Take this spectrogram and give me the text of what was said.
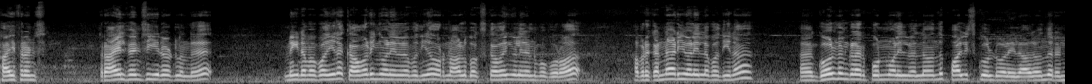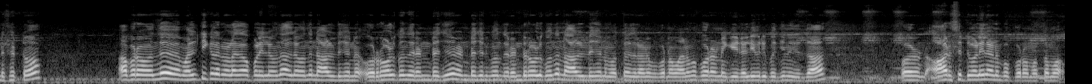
ஹாய் ஃப்ரெண்ட்ஸ் ராயல் ஃபென்சிங் ஈரோட்லேருந்து இன்றைக்கி நம்ம பார்த்தீங்கன்னா கவரிங் வலையில் பார்த்தீங்கன்னா ஒரு நாலு பாக்ஸ் கவரிங் வலையில் அனுப்ப போகிறோம் அப்புறம் கண்ணாடி வலையில் பார்த்தீங்கன்னா கோல்டன் கலர் பொன் வலையில் வந்து வந்து பாலிஷ் கோல்டு வலையில் அதில் வந்து ரெண்டு செட்டும் அப்புறம் வந்து மல்டி கலர் மிளகா வந்து அதில் வந்து நாலு டஜன் ஒரு ரோலுக்கு வந்து ரெண்டு டஜன் ரெண்டு டஜனுக்கு வந்து ரெண்டு ரோலுக்கு வந்து நாலு டஜன் மொத்தம் இதில் அனுப்ப போகிறோம் நம்ம அனுப்ப போகிறோம் இன்றைக்கி டெலிவரி பார்த்தீங்கன்னா இதுதான். ஒரு ஆறு செட் வலையில் அனுப்ப போகிறோம் மொத்தமாக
